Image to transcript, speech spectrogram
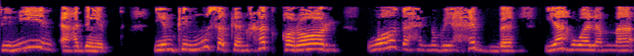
سنين إعداد يمكن موسى كان خد قرار واضح إنه بيحب يهوى لما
